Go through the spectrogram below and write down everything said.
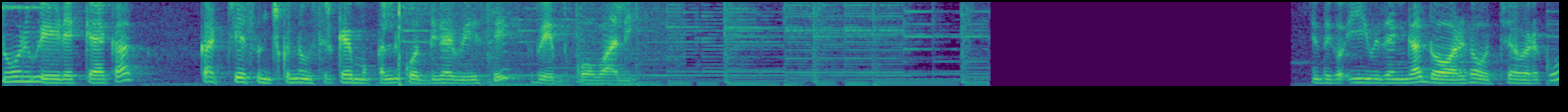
నూనె వేడెక్కాక కట్ చేసి ఉంచుకున్న ఉసిరికాయ ముక్కల్ని కొద్దిగా వేసి వేపుకోవాలి. ఇదిగో ఈ విధంగా దోరగా వచ్చే వరకు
